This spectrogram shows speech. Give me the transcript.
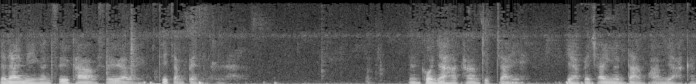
จะได้มีเงินซื้อข้าวซื้ออะไรที่จำเป็นนั้นควรจะหักห้ามจิตใจ อย่าไปใช้เงินตามความอยากกัน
